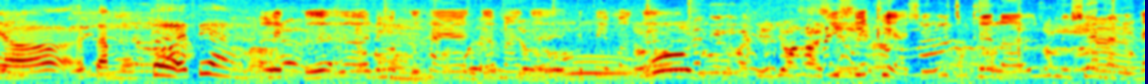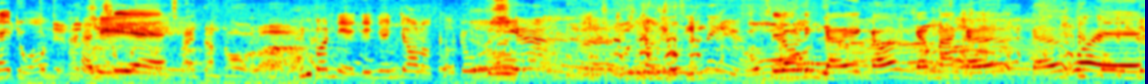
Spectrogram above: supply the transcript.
dạ sao một cái thế à. Lấy cứ đi học cứ hai cứ mà cứ cái tiền mà cứ chỉ xe thẻ chứ chúng thuê là lúc mình xe mà để đây đúng không? À. xe. Có nẻ cho nhân cho là cậu trong xe. Trong linh chín này. Chỉ trong linh cậu có cậu mang cậu cậu quay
